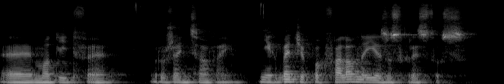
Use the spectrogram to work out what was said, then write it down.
e, modlitwy różańcowej. Niech będzie pochwalony Jezus Chrystus.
